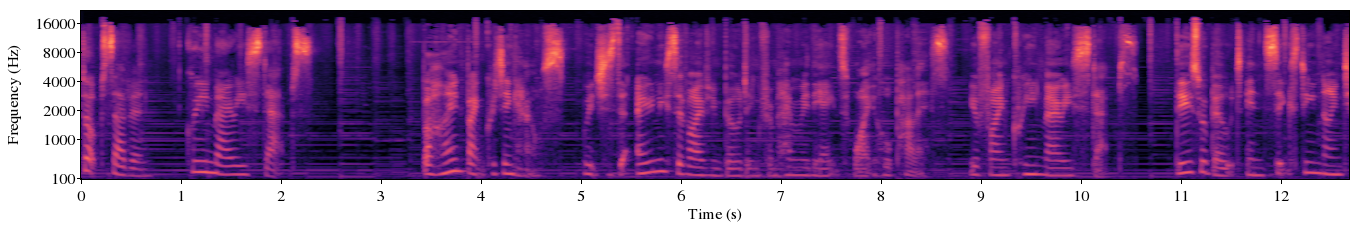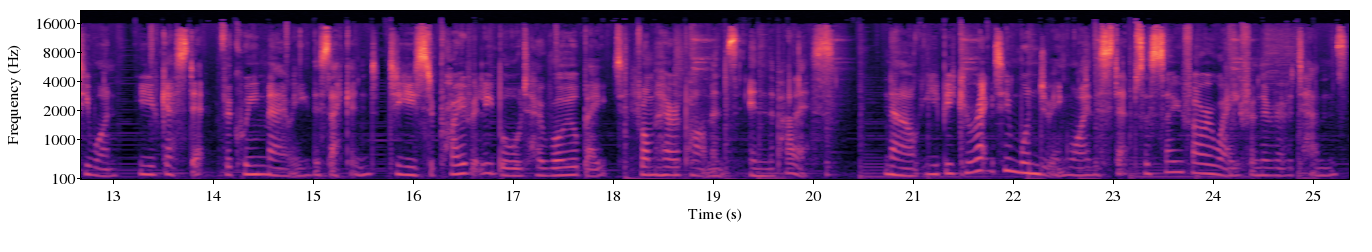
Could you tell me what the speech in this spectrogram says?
Stop 7 Queen Mary's Steps. Behind Banqueting House, which is the only surviving building from Henry VIII's Whitehall Palace, you'll find Queen Mary's Steps. These were built in 1691, you've guessed it, for Queen Mary II to use to privately board her royal boat from her apartments in the palace. Now, you'd be correct in wondering why the steps are so far away from the River Thames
